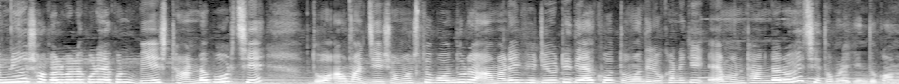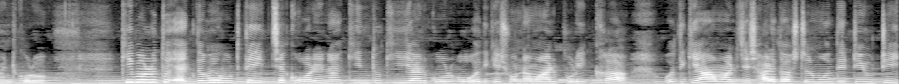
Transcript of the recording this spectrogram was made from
এমনিও সকালবেলা করে এখন বেশ ঠান্ডা পড়ছে তো আমার যে সমস্ত বন্ধুরা আমার এই ভিডিওটি দেখো, তোমাদের ওখানে কি এমন ঠান্ডা রয়েছে? তোমরা কিন্তু কমেন্ট করো। কি বলো তো একদমই উঠতে ইচ্ছে করে না, কিন্তু কি আর করব? ওদিকে সোনামার পরীক্ষা, ওদিকে আমার যে সাড়ে দশটার মধ্যে ডিউটি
